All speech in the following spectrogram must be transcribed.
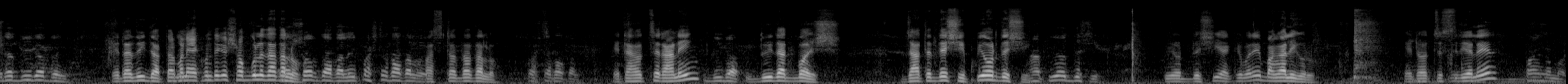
এটা দুই দাঁত ভাই। এটা দুই দাঁত তার মানে এখন থেকে সবগুলো দাঁতালো? সব দাঁতাল এই পাঁচটা দাঁতাল। পাঁচটা দাঁতালো। পাঁচটা দাঁতাল। এটা হচ্ছে রানিং? দুই দাঁত। দুই দাঁত বয়স। যাতে দেশি পিওর দেশি? হ্যাঁ পিওর দেশি। পিওর দেশি একেবারে বাঙালি গরু। এটা হচ্ছে সিরিয়ালের? পাঁচ নাম্বার।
